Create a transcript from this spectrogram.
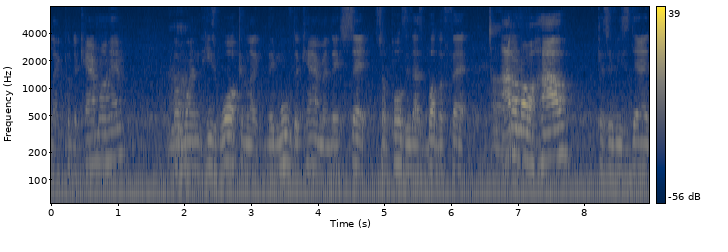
like put the camera on him. But Uh-huh. when he's walking, like they move the camera and they said supposedly that's Boba Fett. Uh-huh. I don't know how, because if he's dead.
